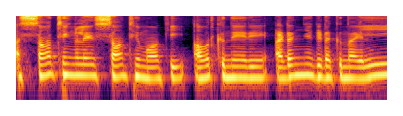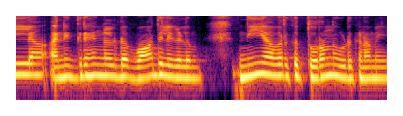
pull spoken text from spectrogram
അസാധ്യങ്ങളെ സാധ്യമാക്കി അവർക്ക് നേരെ അടഞ്ഞു കിടക്കുന്ന എല്ലാ അനുഗ്രഹങ്ങളുടെ വാതിലുകളും നീ അവർക്ക് തുറന്നു കൊടുക്കണമേ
